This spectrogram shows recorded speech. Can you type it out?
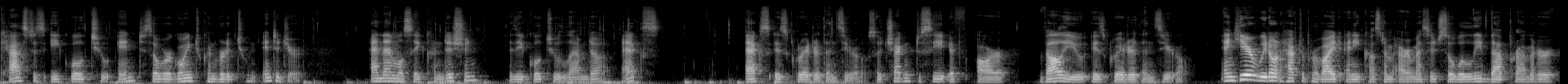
cast is equal to int, so we're going to convert it to an integer. And then we'll say condition is equal to lambda x, x is greater than zero. So checking to see if our value is greater than zero. And here we don't have to provide any custom error message, so we'll leave that parameter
